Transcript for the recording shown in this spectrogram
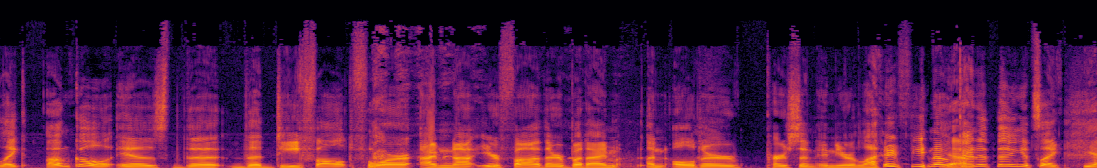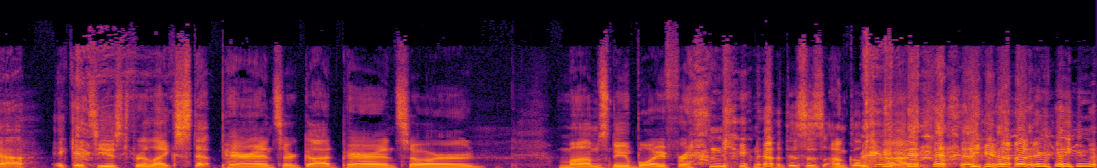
like uncle is the the default for I'm not your father, but I'm an older person in your life, you know, Yeah. kind of thing. It's like Yeah. it gets used for like step parents or godparents or mom's new boyfriend you know this is uncle john you know what i mean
